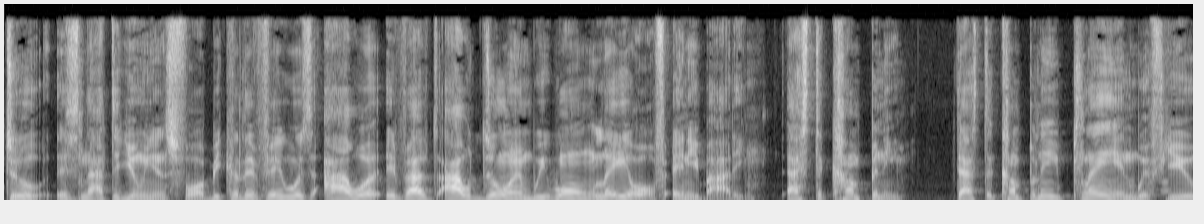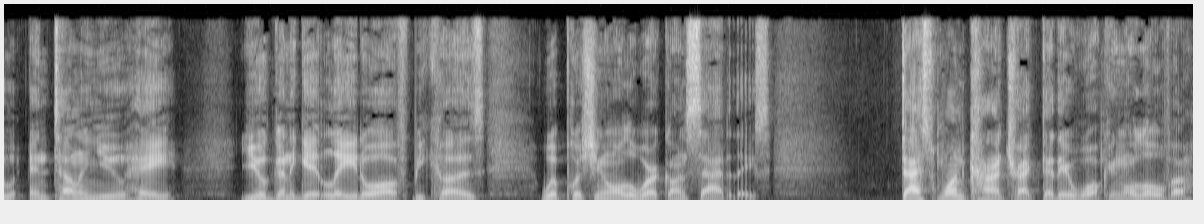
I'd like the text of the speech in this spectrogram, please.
Dude, it's not the union's fault because if it was our if I was our doing, we won't lay off anybody. That's the company. That's the company playing with you and telling you, hey, you're gonna get laid off because we're pushing all the work on Saturdays. That's one contract that they're walking all over.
